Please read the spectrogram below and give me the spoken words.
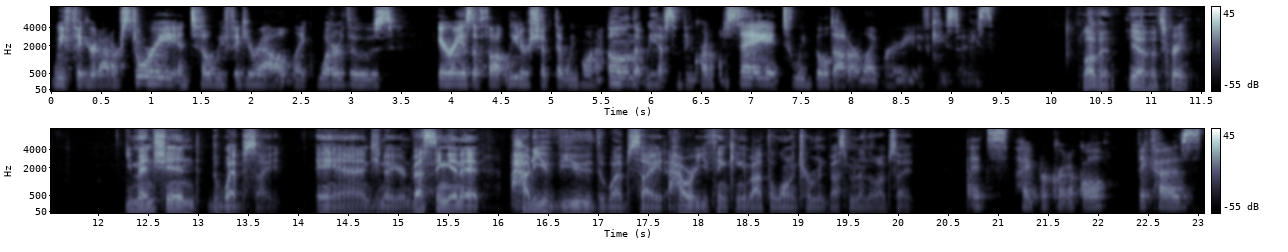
we figured out our story, until we figure out like what are those areas of thought leadership that we want to own, that we have something credible to say, until we build out our library of case studies. Love it. Yeah, that's great. You mentioned the website and you know you're investing in it. How do you view the website? How are you thinking about the long-term investment in the website? It's hypercritical because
